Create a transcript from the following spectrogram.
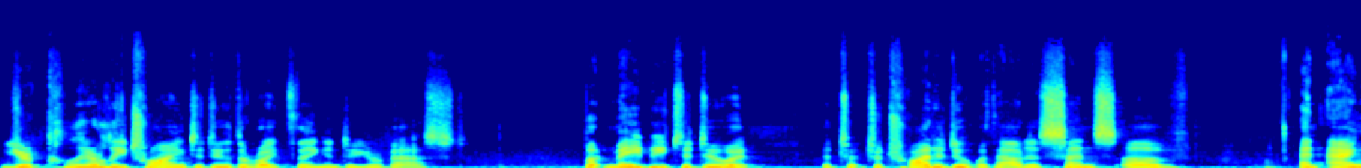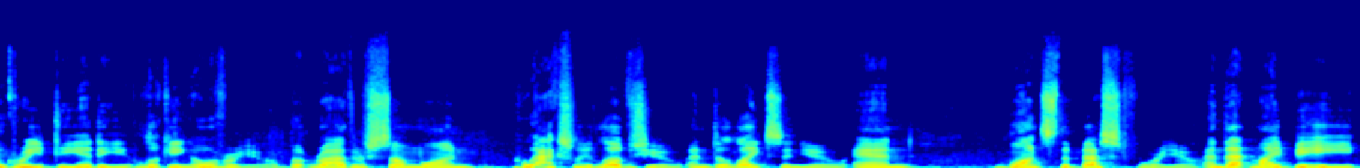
you're clearly trying to do the right thing and do your best, but maybe to do it, to, to try to do it without a sense of an angry deity looking over you, but rather someone who actually loves you and delights in you and wants the best for you. And that might be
